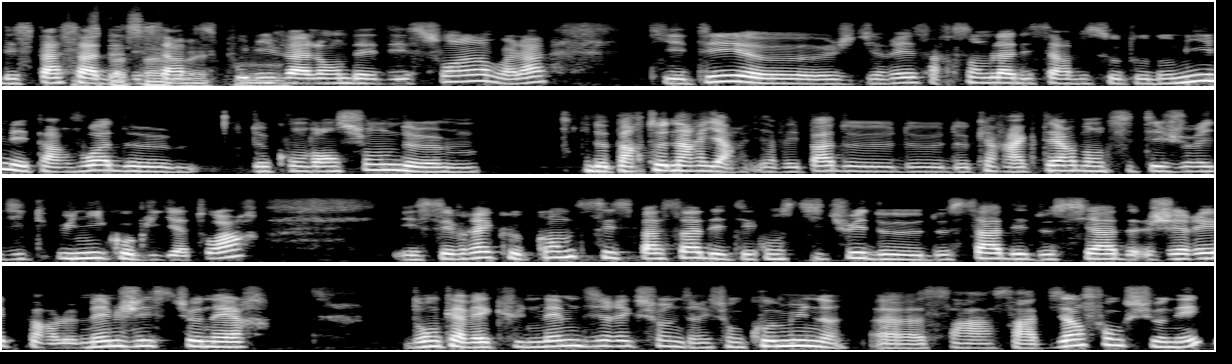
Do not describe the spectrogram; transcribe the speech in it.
des SPASAD, des services polyvalents des, des, soins, voilà, qui étaient, je dirais, ça ressemble à des services autonomie, mais par voie de, de convention de, de partenariat. Il n'y avait pas de, de, caractère d'entité juridique unique obligatoire. Et c'est vrai que quand ces SPASAD étaient constitués de, de SAD et de SIAD gérés par le même gestionnaire, donc avec une même direction, une direction commune, euh, ça, a bien fonctionné.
